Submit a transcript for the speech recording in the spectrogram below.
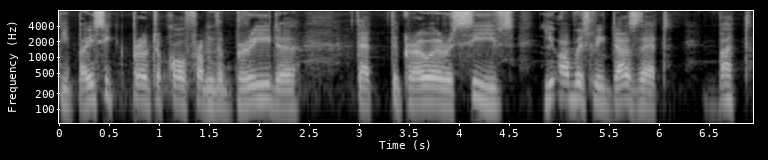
the basic protocol from the breeder that the grower receives, he obviously does that. But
